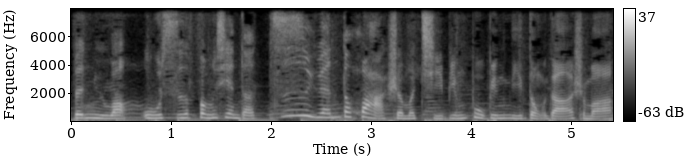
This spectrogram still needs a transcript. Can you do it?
本女王无私奉献的资源的话，什么骑兵、步兵，你懂的。什么？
